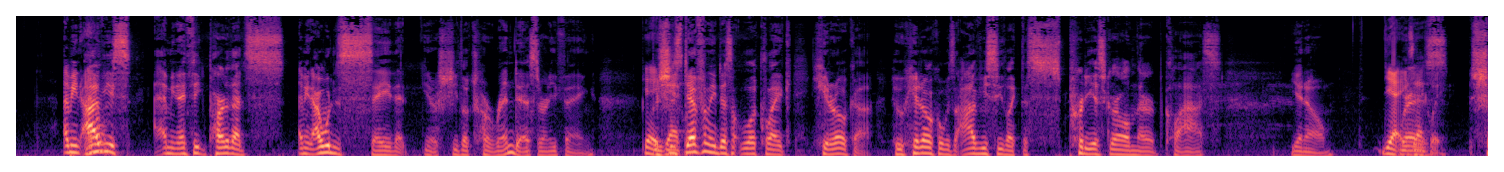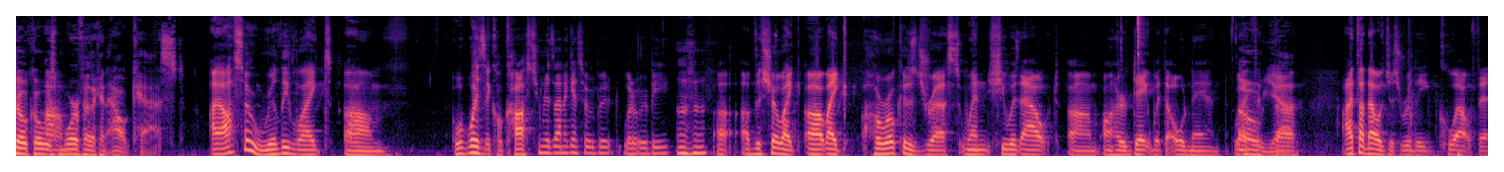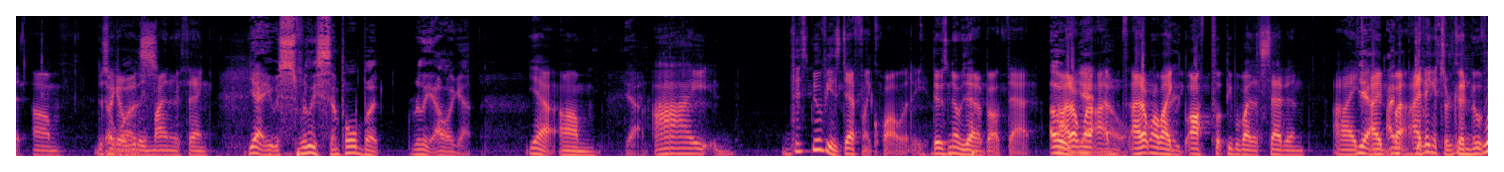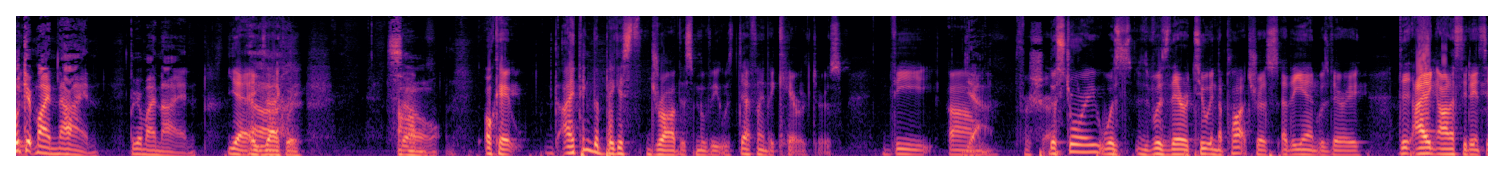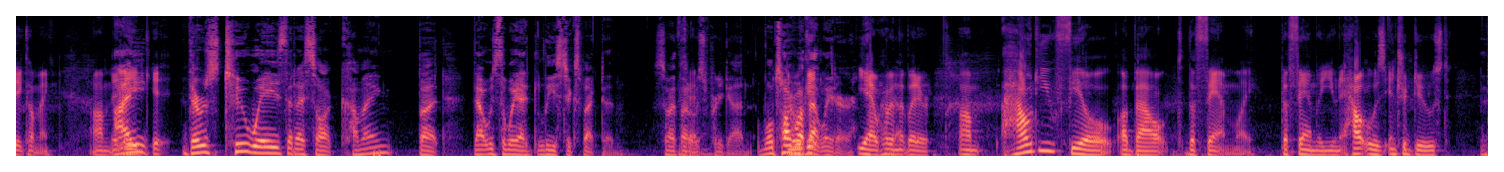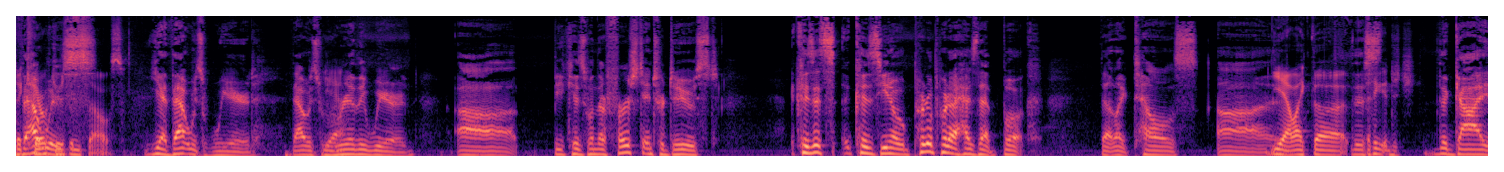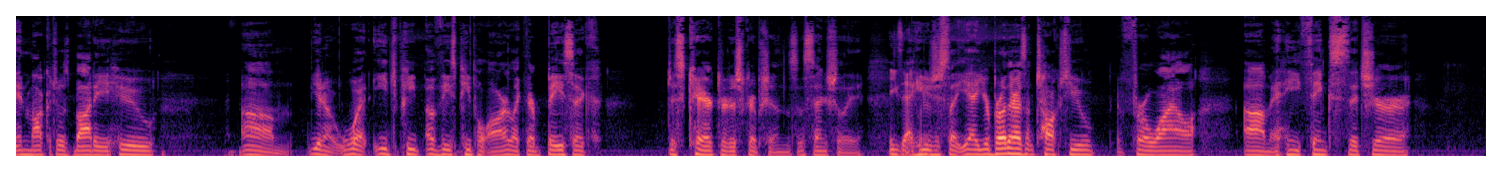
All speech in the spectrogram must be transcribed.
I mean, I obvious. I mean, I think part of that's. I mean, I wouldn't say that you know she looked horrendous or anything. Yeah, but she definitely doesn't look like Hiroka, who Hiroka was obviously like the prettiest girl in their class. You know, Yeah, exactly. Shoko was Um, more of like an outcast. I also really liked um, what was it called? Costume design, I guess it would be, what it would be Mm-hmm. uh, of the show. Like uh, like Hiroka's dress when she was out um, on her date with the old man. Like Oh, the- yeah. the- I thought that was just really cool outfit. Um, just That like a really minor thing. Yeah, it was really simple but really elegant. Yeah. Um, Yeah. I this movie is definitely quality. There's no doubt about that. Oh, I don't yeah, want no. I, I don't want to like off put people by the seven. I Yeah, I, but I'm- think it's a good movie. Look at my nine. Look at my nine. yeah, uh, So okay, I think the biggest draw of this movie was definitely the characters. The um, yeah, for sure. the story was was there too, and the plot twist at the end was very. I honestly didn't see it coming. Um, it- I it- it- there was two ways that I saw it coming, but that was the way I least expected. So I thought Okay. it was pretty good. We'll talk we'll about get- that later. Yeah, we're talking about that later. Um, how do you feel about the family, the family unit, how it was introduced, the That characters was- themselves? Yeah, that was weird. That was Yeah. really weird. Uh, because when they're first introduced, because it's because you know Pura Pura has that book that like tells uh Yeah, like the this I think it, the guy in Makoto's body who, um, you know what each pe- of these people are like their basic, just character descriptions essentially. And Exactly. he was just like, yeah, your brother hasn't talked to you for a while, um, and he thinks that you're,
